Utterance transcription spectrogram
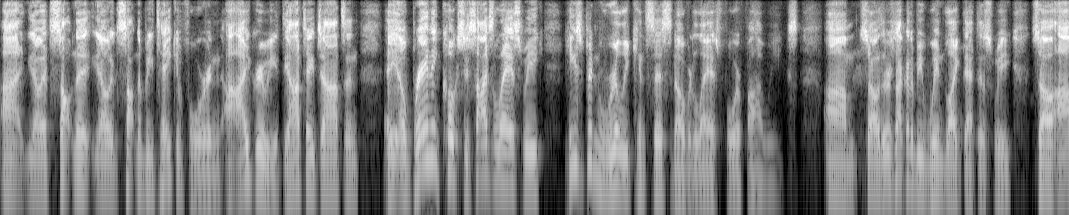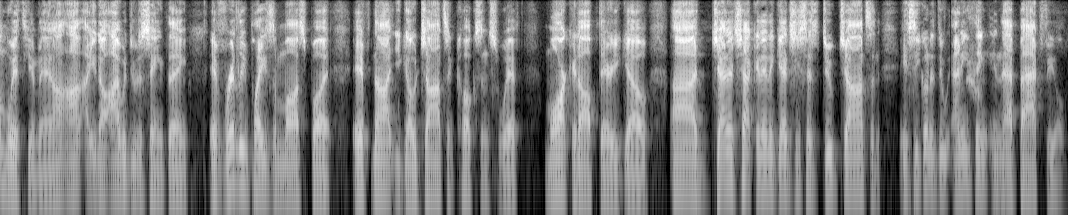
uh, you know, it's something that you know, it's something to be taken for. And I, I agree with you, Diontae Johnson. You know, Brandin Cooks. Besides last week, he's been really consistent over the last four or five weeks. Um, so there's not going to be wind like that this week. So I'm with you, man. I, I, you know, I would do the same thing if Ridley plays a must, but if not, you go Johnson, Cooks, and Swift. Mark it up. There you go. Uh, Jenna checking in again. She says, Duke Johnson, is he going to do anything in that backfield?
